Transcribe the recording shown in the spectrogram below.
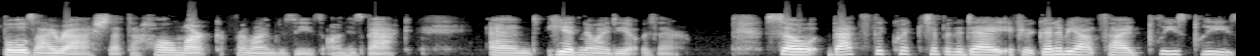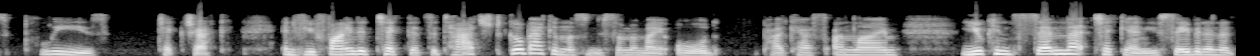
bullseye rash. That's a hallmark for Lyme disease on his back. And he had no idea it was there. So that's the quick tip of the day. If you're going to be outside, please, please, please tick check. And if you find a tick that's attached, go back and listen to some of my old podcasts on Lyme. You can send that tick in. You save it in a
